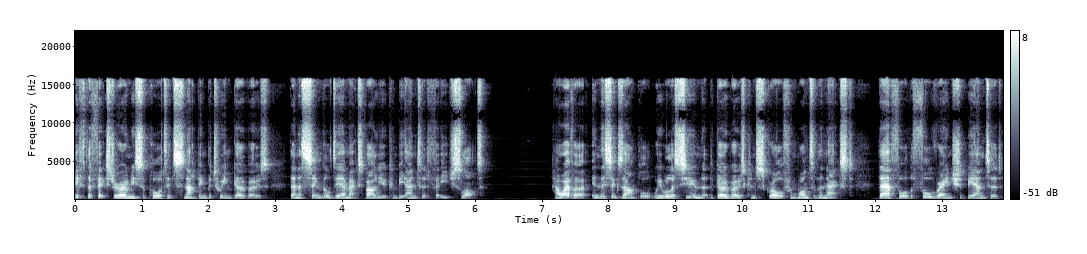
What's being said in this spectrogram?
If the fixture only supported snapping between gobos, then a single DMX value can be entered for each slot. However, in this example, we will assume that the gobos can scroll from one to the next, therefore the full range should be entered.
